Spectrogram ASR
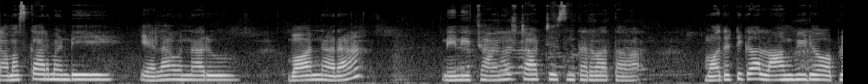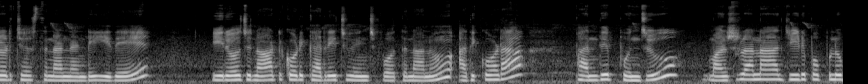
నమస్కారం అండి ఎలా ఉన్నారు? బాగున్నారా? నేను ఈ ఛానల్ స్టార్ట్ చేసిన తర్వాత మొదటిగా లాంగ్ వీడియో అప్లోడ్ చేస్తున్నానండి ఇదే. ఈరోజు నాటుకోడి కర్రీ చూపించిపోతున్నాను అది కూడా పంది పుంజు. మనుషులన్నా జీడిపప్పులు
